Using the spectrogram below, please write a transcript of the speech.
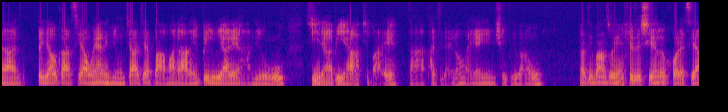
နာ တယောက်ကဆရာဝန်ကနေညွှန်ကြားချက်ပါမှဒါလည်းပေးလို့ရတဲ့ဟာမျိုးကိုရေးသားပေးတာဖြစ်ပါတယ်ဒါဖတ်ကြည့်လိုက်နော်အရင်ရင်ရှုပ်ပြပါဦးနောက်ဒီမှာဆိုရင် physician လို့ခေါ်တဲ့ဆရာ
